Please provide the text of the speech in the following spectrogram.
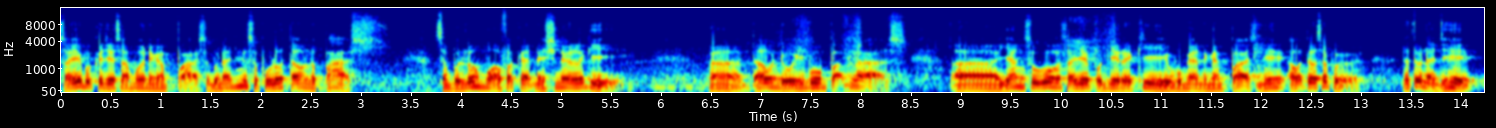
saya bekerjasama dengan PAS sebenarnya 10 tahun lepas. Sebelum muafakat nasional lagi. Ha, tahun 2014. Uh, yang suruh saya pergi reki hubungan dengan PAS ni, awak tahu siapa? Datuk Najib.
